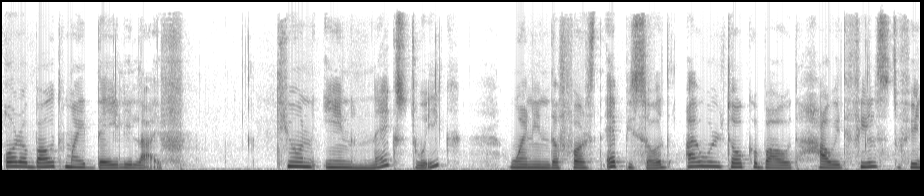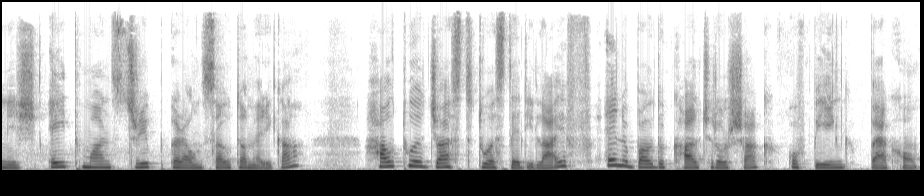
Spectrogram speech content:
or about my daily life. Tune in next week when in the first episode I will talk about how it feels to finish 8 months trip around South America, how to adjust to a steady life and about the cultural shock of being back home.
